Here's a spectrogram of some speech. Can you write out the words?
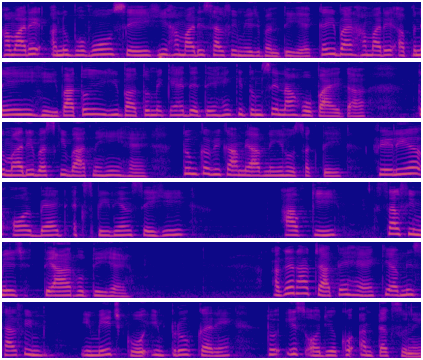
हमारे अनुभवों से ही हमारी सेल्फ इमेज बनती है। कई बार हमारे अपने ही बातों ही बातों में कह देते हैं कि तुमसे ना हो पाएगा। तुम्हारी बस की बात नहीं है। तुम कभी कामयाब नहीं हो सकते। फेलियर और बैड एक्सपीरियंस से ही आपकी सेल्फ इमेज तैयार होती है। अगर आप चाहते हैं कि अपनी सेल्फ इमेज को इम्प्रूव करें तो इस ऑडियो को अंत तक सुने।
